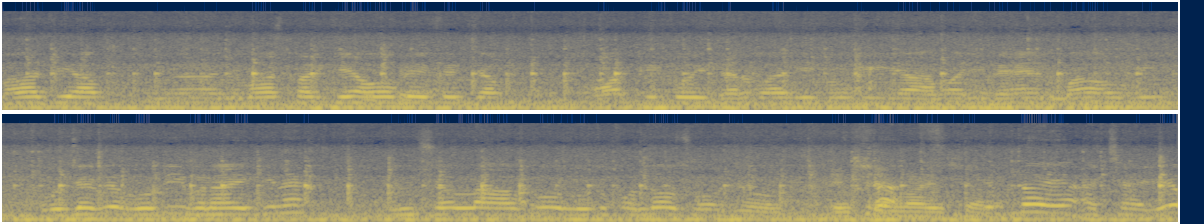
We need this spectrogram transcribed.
बाद ही आप नमाज़ पढ़ के आओगे फिर जब आपकी कोई घर वाली होगी या हमारी बहन माँ होगी वो जब रोटी बनाएगी ना इंशाल्लाह आपको लुत्फ अंदाज हो जाओगे इंशाल्लाह, इंशाल्लाह। कितना अच्छा है ये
